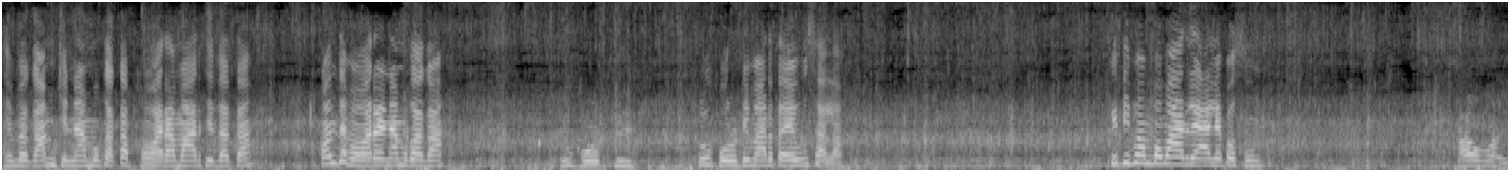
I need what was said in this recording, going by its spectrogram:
हे बघा आमचे नामू काका फवारा मारतात आता. कोणता फवारा आहे नामू काका? Two forty. टू फोर्टी मारताय उसाला किती पंप मारले आल्यापासून? सहा आहे.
